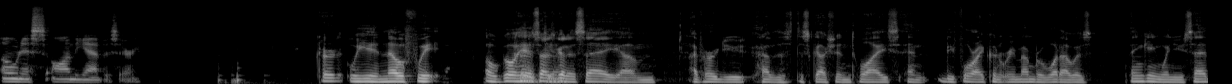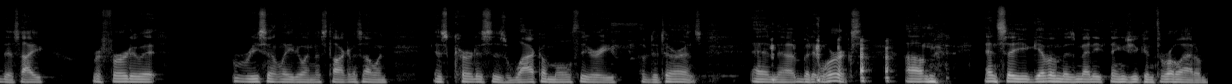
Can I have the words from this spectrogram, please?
onus on the adversary. Kurt, we know if we. Oh, go Curtis, ahead. I was going to say, um, I've heard you have this discussion twice, and before I couldn't remember what I was thinking when you said this. I refer to it recently when I was talking to someone as Curtis's whack a mole theory of deterrence, and uh, but it works. um, and so you give them as many things you can throw at them.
